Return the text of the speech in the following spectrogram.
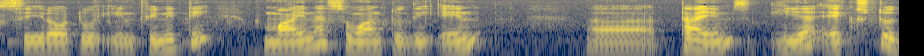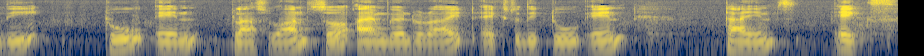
0 to infinity minus 1 to the n uh, times here x to the 2n plus 1 so I am going to write x to the 2n times x.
